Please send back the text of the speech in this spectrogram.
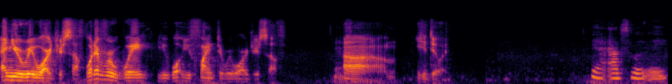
and you reward yourself. Whatever way you what you find to reward yourself, um, you do it. Yeah, absolutely.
